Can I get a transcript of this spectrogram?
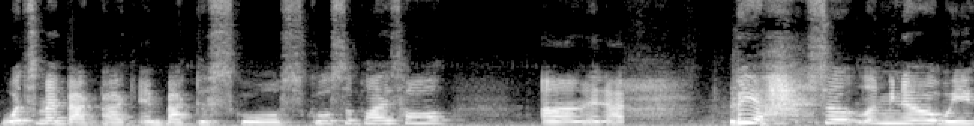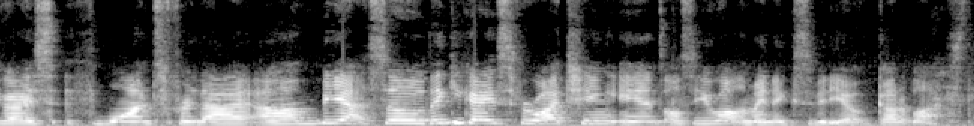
what's my backpack and back to school school supplies haul. Um, and I, but yeah, so let me know what you guys want for that. Um, but yeah, so thank you guys for watching and I'll see you all in my next video. God bless.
